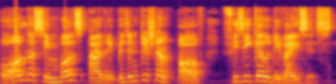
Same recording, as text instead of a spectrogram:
all the symbols are representation of physical devices.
